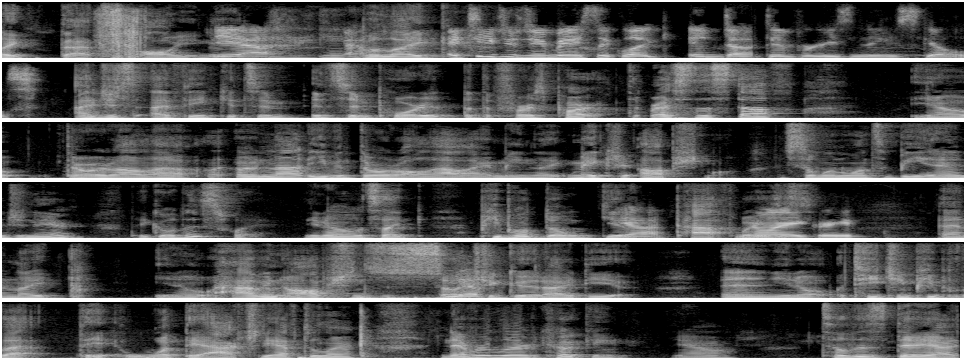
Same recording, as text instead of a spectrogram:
like that's all you need. Yeah, yeah. But like, it teaches you basic like inductive reasoning skills. I just I think it's it's important, but the first part, the rest of the stuff, you know, throw it all out, or not even throw it all out. I mean, like make it optional. If someone wants to be an engineer, they go this way. You know, it's like people don't give yeah, pathways. No, I agree. And like you know, having options is such yep. a good idea. And you know, teaching people that they what they actually have to learn. Never learned cooking. You know, till this day, I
